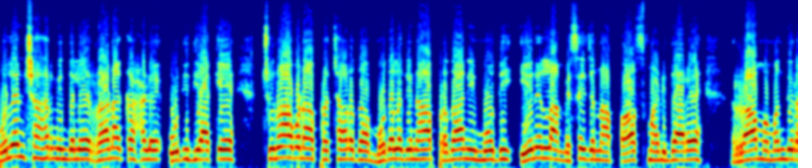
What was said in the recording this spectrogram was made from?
ಬುಲಂದ್ ಶಹರ್ನಿಂದಲೇ ರಣಕಹಳೆ ಊದಿದ್ಯಾಕೆ? ಚುನಾವಣಾ ಪ್ರಚಾರದ ಮೊದಲ ದಿನ ಪ್ರಧಾನಿ ಮೋದಿ ಏನೆಲ್ಲ ಮೆಸೇಜ್ ಅನ್ನ ಪಾಸ್ ಮಾಡಿದ್ದಾರೆ? ರಾಮ ಮಂದಿರ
